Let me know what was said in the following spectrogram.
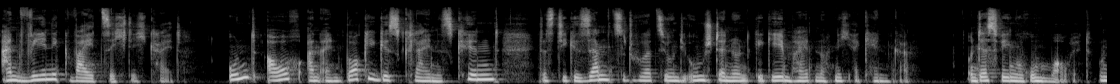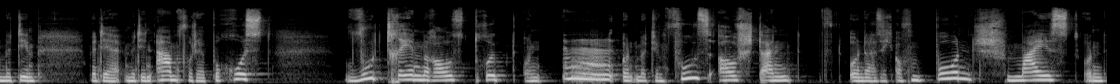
an wenig Weitsichtigkeit und auch an ein bockiges kleines Kind, das die Gesamtsituation, die Umstände und Gegebenheiten noch nicht erkennen kann und deswegen rummault und mit dem mit der mit den Armen vor der Brust Wuttränen rausdrückt und und mit dem Fuß aufstand und da sich auf den Boden schmeißt und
